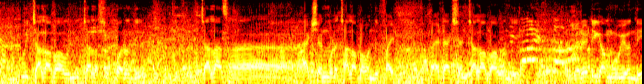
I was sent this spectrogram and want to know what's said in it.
చాలా మూవీ చాలా బాగుంది చాలా సూపర్ ఉంది. చాలా యాక్షన్ కూడా చాలా బాగుంది. ఫైట్ ఫైట్ యాక్షన్ చాలా బాగుంది. వెరైటీగా మూవీ ఉంది.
